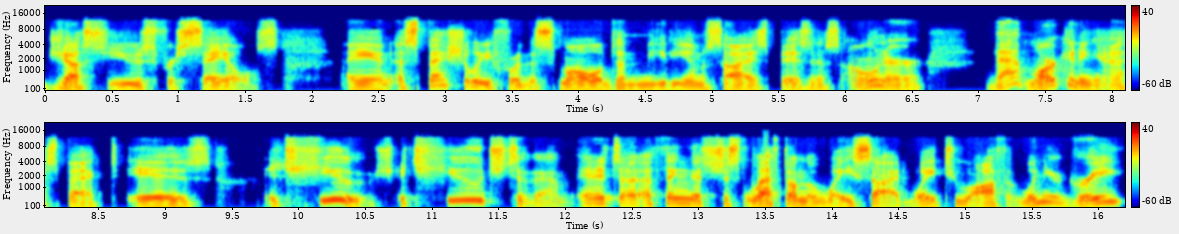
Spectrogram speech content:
just used for sales. And especially for the small to medium sized business owner, that marketing aspect is it's huge. It's huge to them. And it's a, a thing that's just left on the wayside way too often. Wouldn't you agree?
